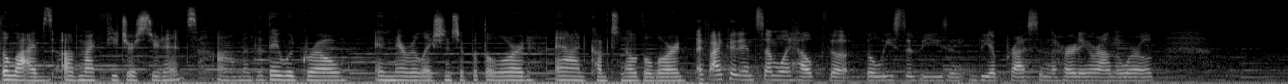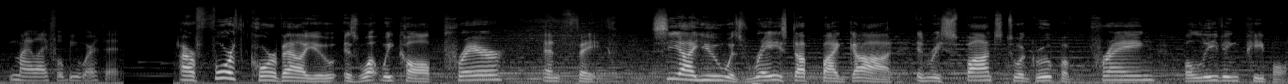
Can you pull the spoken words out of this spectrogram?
the lives of my future students um, and that they would grow in their relationship with the Lord and come to know the Lord. If I could in some way help the, the least of these and the oppressed and the hurting around the world, my life will be worth it. Our fourth core value is what we call prayer and faith. CIU was raised up by God in response to a group of praying, believing people.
